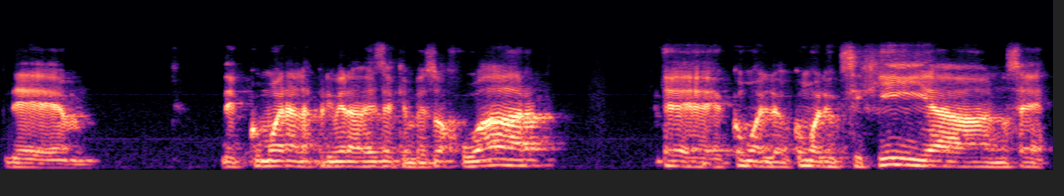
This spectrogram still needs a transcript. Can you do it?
de, cómo eran las primeras veces que empezó a jugar, eh, cómo, cómo, lo, exigía, no sé,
